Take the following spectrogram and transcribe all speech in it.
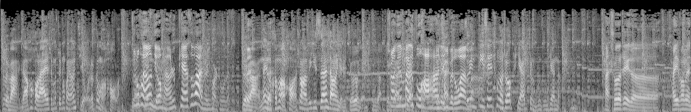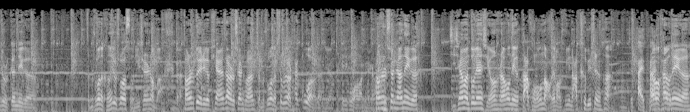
对？吧？然后后来什么最终幻想九，那更往后了。最终幻想九好像是 PS One 是一块儿出的，对吧？那个很往后啊。上海 V 三当然也是九九年出的，对吧？上年卖的不好，好像得一百多万吧所以。DC 出的时候，PS 正中中间的。嗯，哎，说到这个，还有一方面就是跟这个。怎么说呢？可能就说到索尼身上吧。当时对这个 PS 二的宣传怎么说呢？是不是有点太过了？感觉黑过了这个。当时宣传那个几千万多边形，然后那个大恐龙脑袋往出一拿，特别震撼。嗯，这太太。然后还有那个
